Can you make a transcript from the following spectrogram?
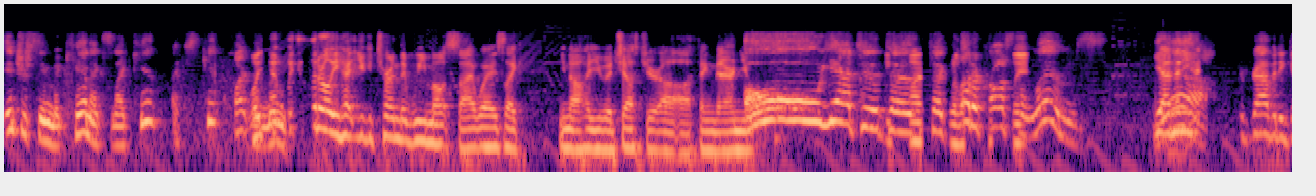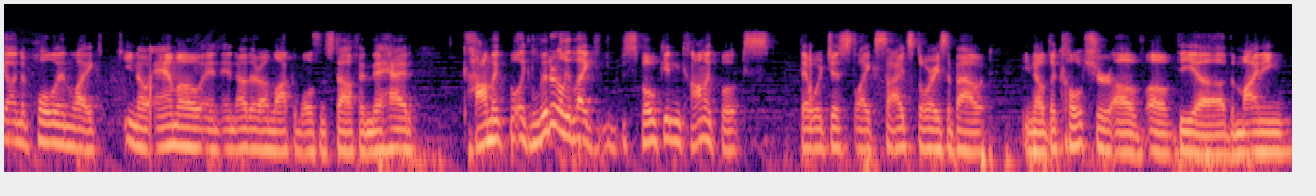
interesting mechanics, and I can't. I just can't quite Well, remember. you literally had, you could turn the Wiimote sideways, like you know how you adjust your uh, uh, thing there, and you Oh yeah, to to, cut to cut across the limbs. Yeah, and then you had your gravity gun to pull in like you know ammo and, and other unlockables and stuff and they had comic book like literally like spoken comic books that were just like side stories about you know the culture of of the uh the mining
